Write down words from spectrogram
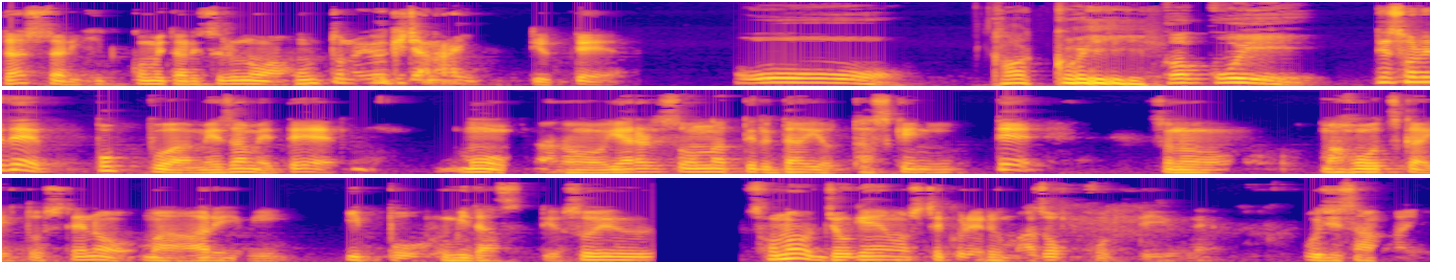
出したり引っ込めたりするのは本当の勇気じゃないって言って、おー、かっこいい。かっこいい。で、それで、ポップは目覚めて、もう、あの、やられそうになってるダイを助けに行って、その、魔法使いとしての、まあ、ある意味、一歩を踏み出すっていう、そういう、その助言をしてくれるマゾッホっていうね、おじさんがいて、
